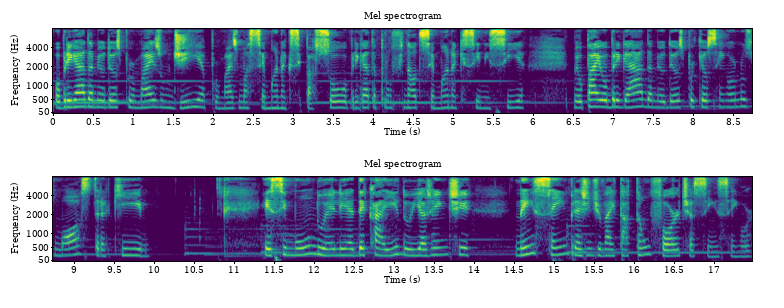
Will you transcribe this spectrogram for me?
Obrigada, meu Deus, por mais um dia, por mais uma semana que se passou. Obrigada por um final de semana que se inicia. Meu Pai, obrigada, meu Deus, porque o Senhor nos mostra que esse mundo ele é decaído e a gente nem sempre a gente vai estar tá tão forte assim, Senhor.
